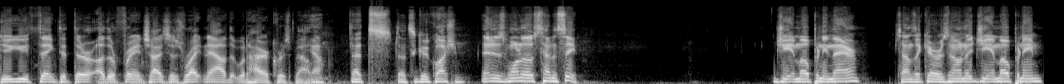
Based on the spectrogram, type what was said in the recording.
do you think that there are other franchises right now that would hire Chris Ballard? Yeah, that's that's a good question. And it is one of those Tennessee. GM opening there. Sounds like Arizona GM opening.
